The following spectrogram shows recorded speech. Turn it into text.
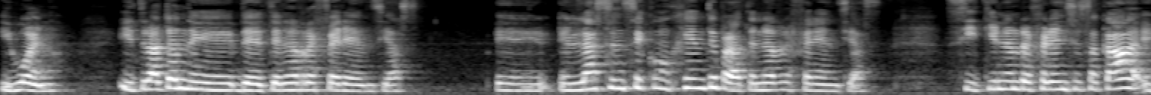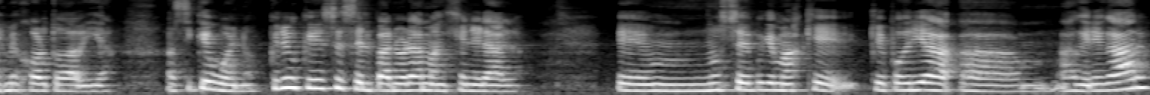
y, bueno, y traten de, tener referencias. Eh, enlácense con gente para tener referencias. Si tienen referencias acá, es mejor todavía. Así que bueno, creo que ese es el panorama en general. Em, no sé qué más que, podría agregar,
